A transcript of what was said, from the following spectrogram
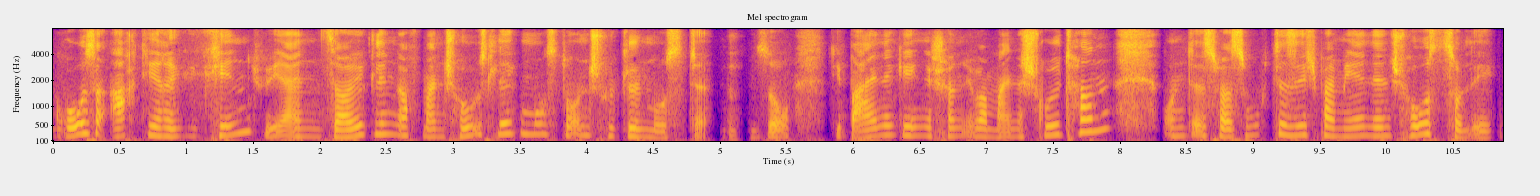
große achtjährige Kind wie ein Säugling auf meinen Schoß legen musste und schütteln musste. Mhm. So, die Beine gingen schon über meine Schultern und es versuchte sich bei mir in den Schoß zu legen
